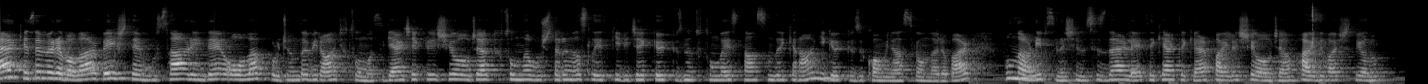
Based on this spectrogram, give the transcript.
Herkese merhabalar. 5 Temmuz tarihinde Oğlak Burcu'nda bir ay tutulması gerçekleşiyor olacak. Tutulma burçları nasıl etkileyecek? Gökyüzüne tutulma esnasındayken hangi gökyüzü kombinasyonları var? Bunların hepsini şimdi sizlerle teker teker paylaşıyor olacağım. Haydi başlayalım.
